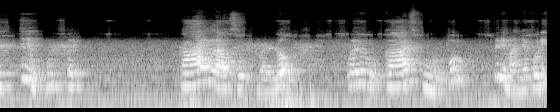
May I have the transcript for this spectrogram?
ഇത്തിരി ഉപ്പും ഒരു കാൽ ഗ്ലാസ് വെള്ളവും ഒരു കാൽ സ്പൂൺ ഉപ്പും ഇത്തിരി മഞ്ഞൾപ്പൊടി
